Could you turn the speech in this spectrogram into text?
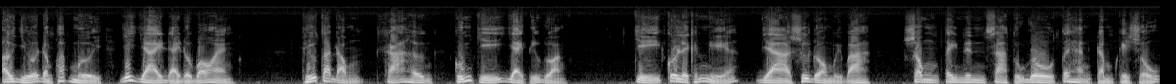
ở giữa đồng tháp 10 với vài đại đội bảo an. Thiếu tá Động khá hơn cũng chỉ vài tiểu đoàn. Chỉ có Lê Khánh Nghĩa và sư đoàn 13, sông Tây Ninh xa thủ đô tới hàng trăm cây số.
